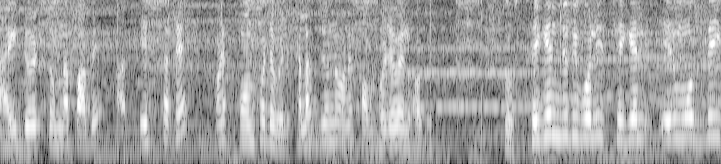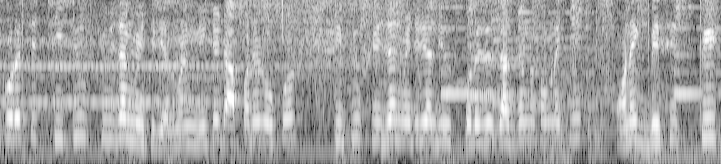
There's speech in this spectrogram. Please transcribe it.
লাইট ওয়েট তোমরা পাবে আর এর সাথে অনেক কমফোর্টেবল খেলার জন্য অনেক কমফোর্টেবল হবে। তো সেকেন্ড যদি বলি সেকেন্ড এর মধ্যেই করেছে টিপিউ ফিউশন মেটেরিয়াল মানে নিটেড আপারের ওপর টিপিউ ফিউশন মেটেরিয়াল ইউজ করেছে, যার জন্য তোমরা কি অনেক বেশি স্পিড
